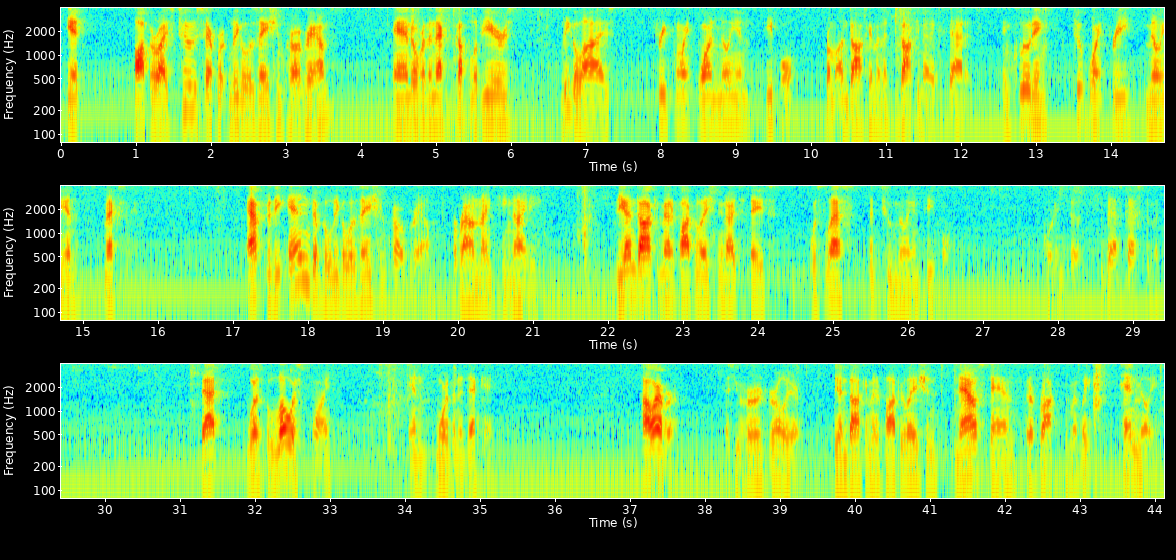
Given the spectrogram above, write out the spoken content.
It authorized two separate legalization programs, and over the next couple of years, legalized 3.1 million people from undocumented to documented status, including 2.3 million Mexicans. After the end of the legalization program, around 1990, the undocumented population of the United States was less than 2 million people, according to the best estimates. That was the lowest point in more than a decade. However, as you heard earlier, the undocumented population now stands at approximately 10 million.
